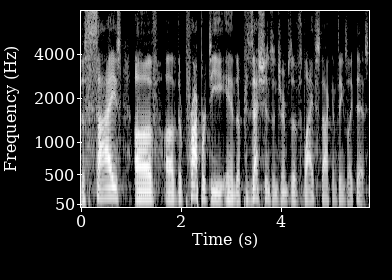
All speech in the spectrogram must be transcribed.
the size of, of the property their possessions in terms of livestock and things like this.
